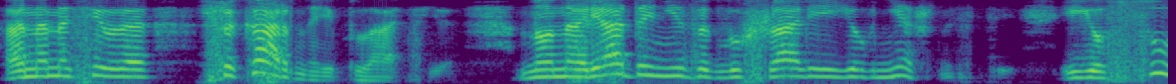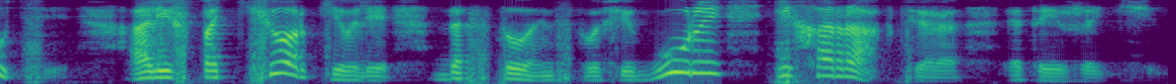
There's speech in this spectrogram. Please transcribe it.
Она носила шикарные платья, но наряды не заглушали ее внешности, ее сути, а лишь подчеркивали достоинство фигуры и характера этой женщины.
